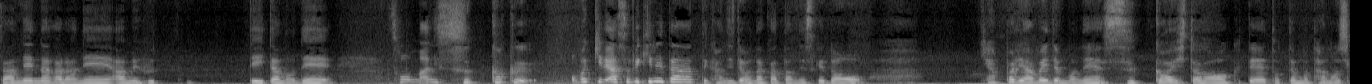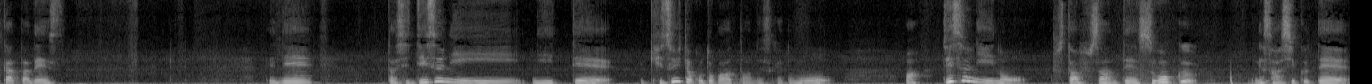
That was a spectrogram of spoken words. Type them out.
残念ながらね雨降っていたのでそんなにすっごく思いっきり遊びきれたって感じではなかったんですけどやっぱり雨でもねすっごい人が多くてとっても楽しかったです。でね私ディズニーに行って気づいたことがあったんですけども、まあ、ディズニーのスタッフさんってすごく優しくて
